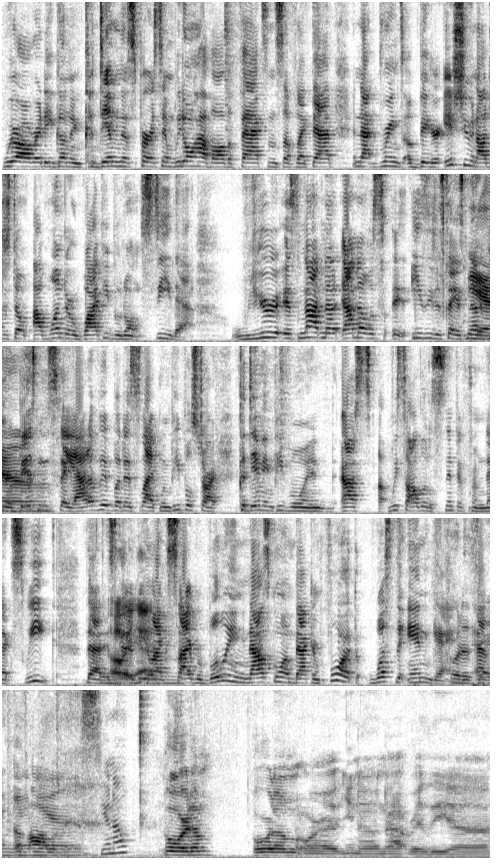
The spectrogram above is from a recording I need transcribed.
we're already going to condemn this person. We don't have all the facts and stuff like that, and that brings a bigger issue. And I just don't. I wonder why people don't see that. You're. It's not. not I know it's easy to say it's none of your business stay out of it. But it's like when people start condemning people, and us, we saw a little snippet from next week that it's Oh, going to be yeah. like cyberbullying. Now it's going back and forth. What's the end game What is the at- end of game, all yeah. of this? You know? boredom, boredom, or you know, not really. uh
